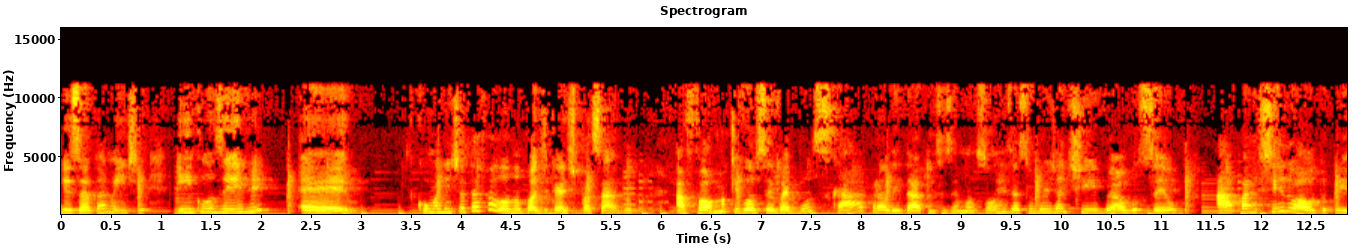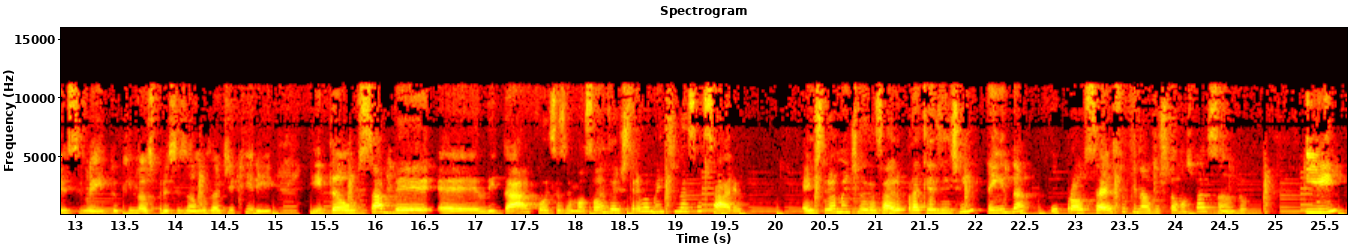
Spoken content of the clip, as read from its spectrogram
Exatamente. Inclusive, é, como a gente até falou no podcast passado, a forma que você vai buscar para lidar com essas emoções é subjetiva, é algo seu a partir do autoconhecimento que nós precisamos adquirir. Então, saber é, lidar com essas emoções é extremamente necessário. É extremamente necessário para que a gente entenda o processo que nós estamos passando. E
